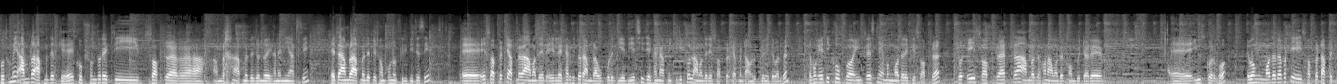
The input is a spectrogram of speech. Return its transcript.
প্রথমে আমরা আপনাদেরকে খুব সুন্দর একটি সফটওয়্যার আমরা আপনাদের জন্য এখানে নিয়ে আসছি। এটা আমরা আপনাদেরকে সম্পূর্ণ ফ্রি দিতেছি। এই সফটওয়্যারটি আপনারা আমাদের এই লেখার ভিতরে আমরা উপরে দিয়ে দিয়েছি, যেখানে আপনি ক্লিক করলে আমাদের এই সফটওয়্যারটি আপনি ডাউনলোড করে নিতে পারবেন। এবং এটি খুব ইন্টারেস্টিং এবং মজার একটি সফটওয়্যার তো এই সফটওয়্যারটা আমরা যখন আমাদের কম্পিউটারে ইউজ করব, এবং মজার ব্যাপারটি এই সফটওয়্যারটা আপনাকে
